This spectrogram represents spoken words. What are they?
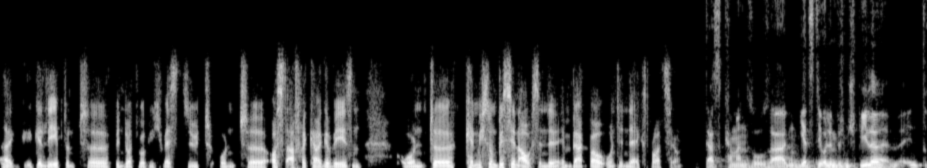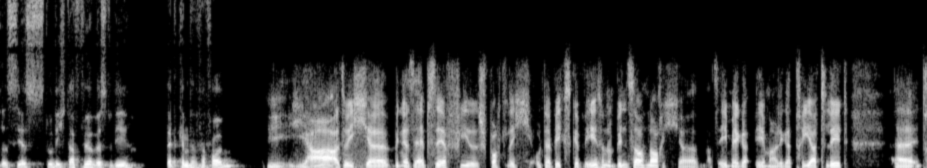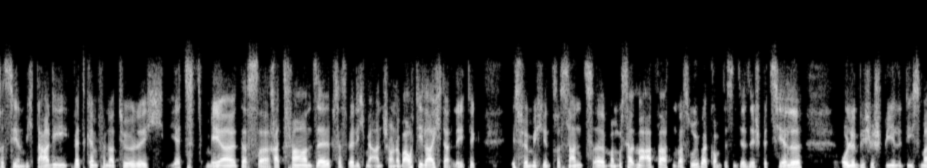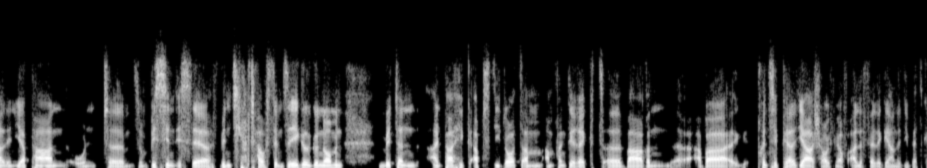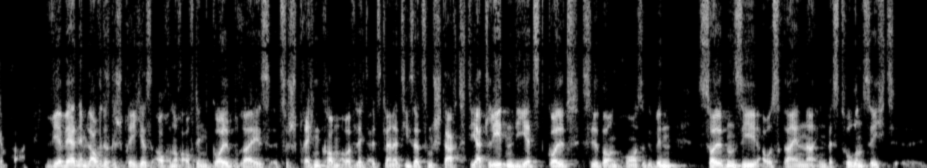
äh, gelebt und äh, bin dort wirklich West, Süd und Ostafrika gewesen und kenne mich so ein bisschen aus de, im Bergbau und in der Exploration. Das kann man so sagen. Jetzt die Olympischen Spiele. Interessierst du dich dafür? Wirst du die Wettkämpfe verfolgen? Ja, also ich äh, bin ja selbst sehr viel sportlich unterwegs gewesen und bin es auch noch. Ich äh, als ehemaliger, ehemaliger Triathlet äh, interessieren mich da die Wettkämpfe natürlich. Jetzt mehr das äh, Radfahren selbst, das werde ich mir anschauen, aber auch die Leichtathletik ist für mich interessant. Äh, man muss halt mal abwarten, was rüberkommt. Das sind ja sehr spezielle Olympische Spiele, diesmal in Japan. Und äh, so ein bisschen ist der Wind ja aus dem Segel genommen mit ein, ein paar Hiccups, die dort am Anfang direkt äh, waren. Aber prinzipiell, ja, schaue ich mir auf alle Fälle gerne die Wettkämpfe an. Wir werden im Laufe des Gespräches auch noch auf den Goldpreis zu sprechen kommen, aber vielleicht als kleiner Teaser zum Start. Die Athleten, die jetzt Gold, Silber und Bronze gewinnen, sollten sie aus reiner Investorensicht äh,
